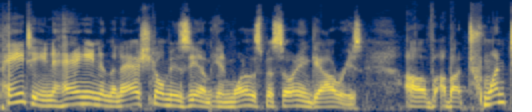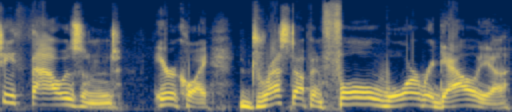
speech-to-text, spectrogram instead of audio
painting hanging in the National Museum in one of the Smithsonian galleries of about 20,000 Iroquois dressed up in full war regalia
